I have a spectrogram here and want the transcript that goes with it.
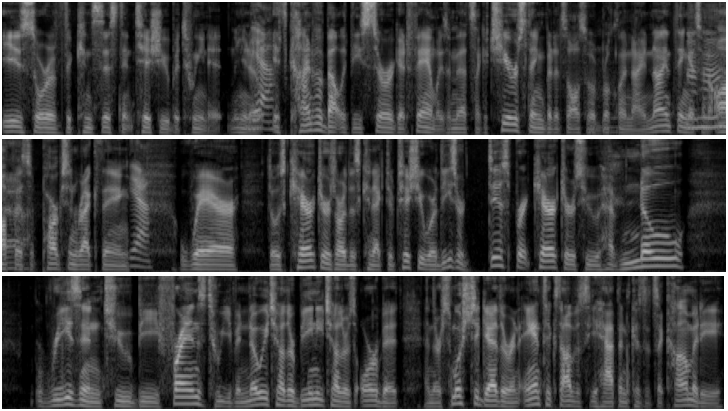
is sort of the consistent tissue between it. You know, Yeah. it's kind of about like these surrogate families. I mean, that's like a Cheers thing, but it's also a mm-hmm. Brooklyn Nine Nine thing. It's an mm-hmm. Office, a Parks and Rec thing Yeah. where those characters are this connective tissue where these are disparate characters who have no reason to be friends, to even know each other, be in each other's orbit, and they're smushed together, and antics obviously happen because it's a comedy,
